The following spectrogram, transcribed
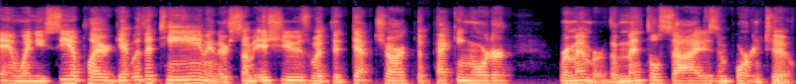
And when you see a player get with a team and there's some issues with the depth chart, the pecking order, remember the mental side is important too.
